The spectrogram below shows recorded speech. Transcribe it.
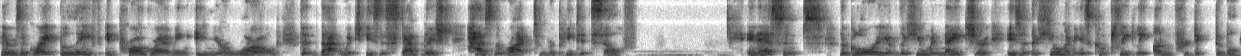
There is a great belief in programming in your world that that which is established has the right to repeat itself. In essence, the glory of the human nature is that the human is completely unpredictable.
